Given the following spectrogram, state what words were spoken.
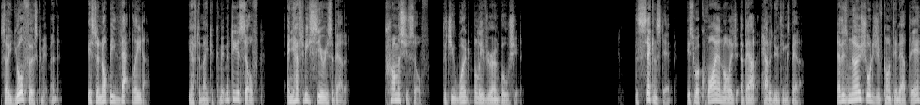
So your first commitment is to not be that leader. You have to make a commitment to yourself and you have to be serious about it. Promise yourself that you won't believe your own bullshit. The second step is to acquire knowledge about how to do things better. Now, there's no shortage of content out there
